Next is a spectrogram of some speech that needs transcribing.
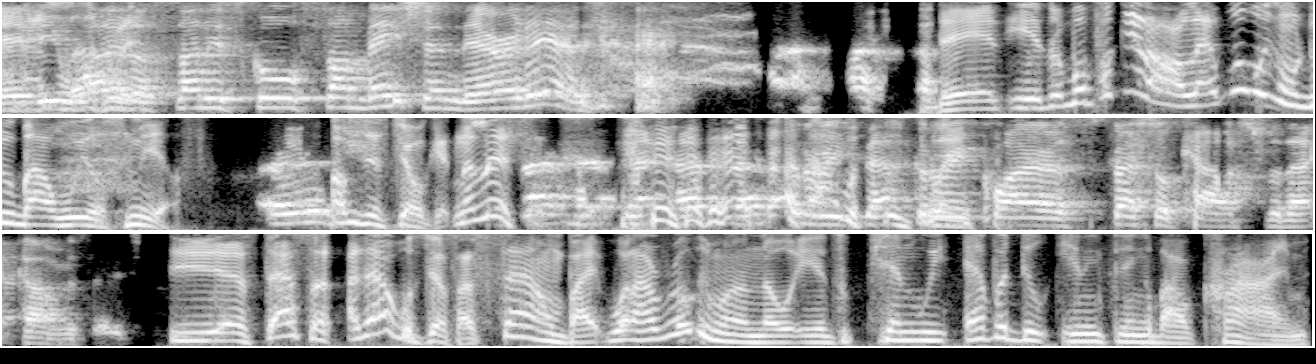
if you wanted it. a Sunday school summation, there it is. there it is. But forget all that. What are we going to do about Will Smith? I'm just joking. Now listen, that's going to require a special couch for that conversation. Yes, that's a that was just a soundbite. What I really want to know is, can we ever do anything about crime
